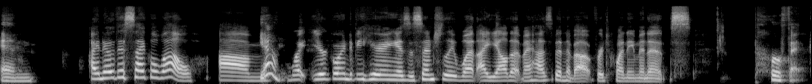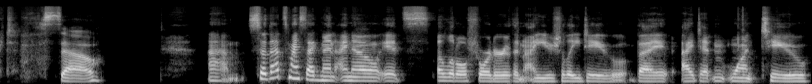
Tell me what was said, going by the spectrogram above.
And I know this cycle well. Um, Yeah. What you're going to be hearing is essentially what I yelled at my husband about for 20 minutes. perfect. So, Um, so that's my segment. I know it's a little shorter than I usually do, but I didn't want to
